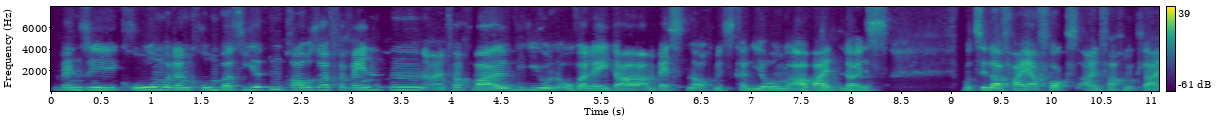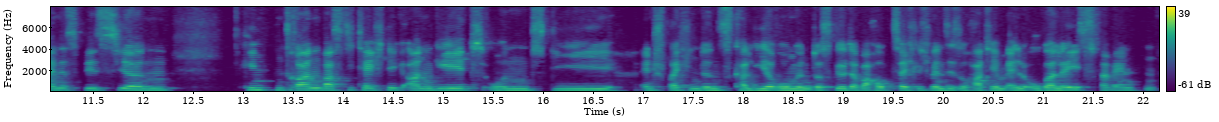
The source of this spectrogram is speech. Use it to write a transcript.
wenn Sie Chrome oder einen Chrome-basierten Browser verwenden, einfach weil Video und Overlay da am besten auch mit Skalierung arbeiten. Da ist Mozilla Firefox einfach ein kleines bisschen hinten dran, was die Technik angeht und die entsprechenden Skalierungen. Das gilt aber hauptsächlich, wenn Sie so HTML-Overlays verwenden.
